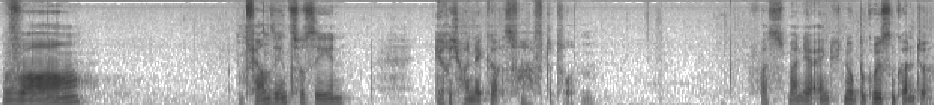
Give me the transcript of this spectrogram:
war im Fernsehen zu sehen, Erich Honecker ist verhaftet worden. Was man ja eigentlich nur begrüßen konnte.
